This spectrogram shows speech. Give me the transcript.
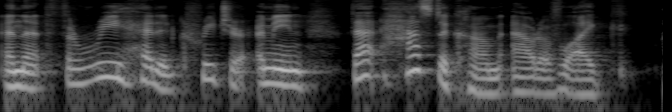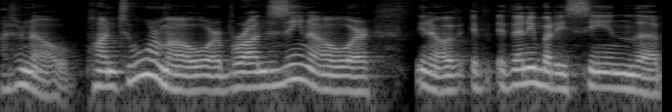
and that three-headed creature. I mean, that has to come out of like I don't know, Pontormo or Bronzino, or you know, if, if anybody's seen the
